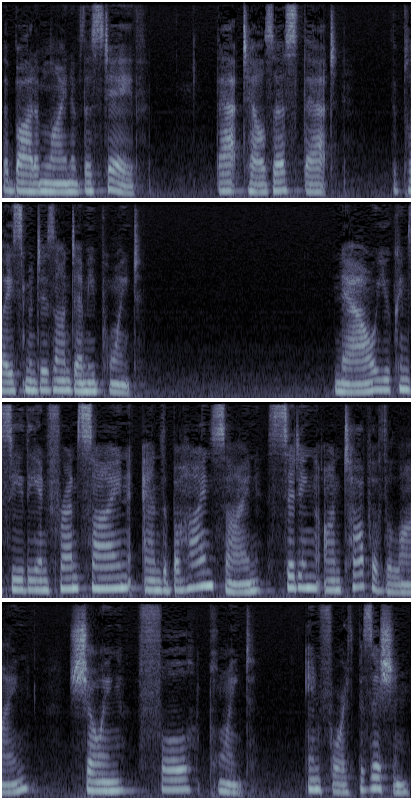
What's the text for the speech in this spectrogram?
the bottom line of the stave. That tells us that the placement is on demi-point. Now you can see the in front sign and the behind sign sitting on top of the line, showing full point in fourth position.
